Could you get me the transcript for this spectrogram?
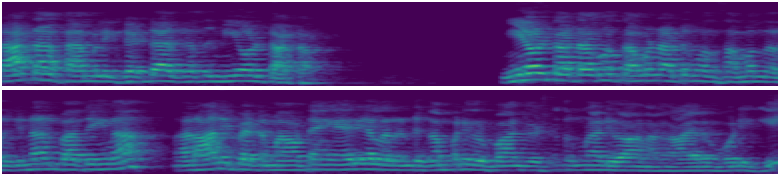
Tata family ஹெட்டாக இருக்கிறது நியோல் டாட்டா. நியோல் டாட்டாக்கும் தமிழ்நாட்டுக்கும் கொஞ்சம் சம்பந்தம் இருக்குது என்னென்னு பார்த்தீங்கன்னா நான் ராணிப்பேட்டை மாவட்டம் எங்கள் ஏரியாவில் ரெண்டு கம்பெனி ஒரு பாஞ்சு வருஷத்துக்கு முன்னாடி வாங்கினாங்க ஆயிரம் கோடிக்கு.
